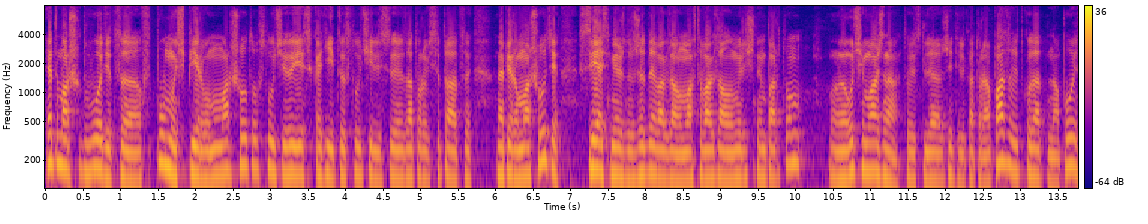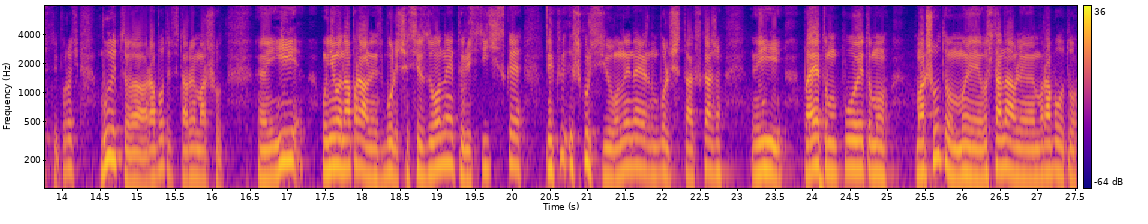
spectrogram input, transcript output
Этот маршрут вводится в помощь первому маршруту, в случае, если какие-то случились э, заторы в ситуации на первом маршруте. Связь между ЖД вокзалом, автовокзалом и речным портом очень важна. То есть для жителей, которые опаздывают куда-то на поезд и прочее, будет работать второй маршрут. И у него направленность больше сезонная, туристическая, экскурсионная, наверное, больше так скажем. И поэтому по этому маршруту. Мы восстанавливаем работу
